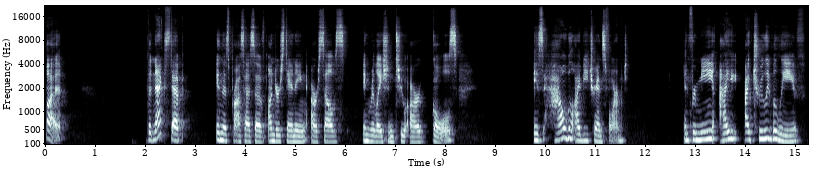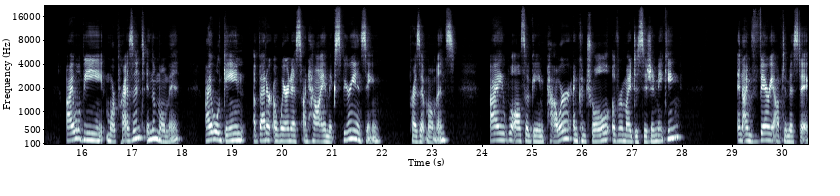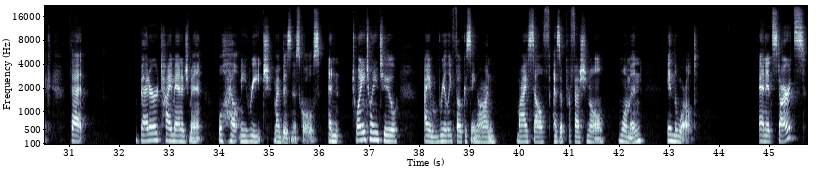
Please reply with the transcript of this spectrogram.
But the next step in this process of understanding ourselves in relation to our goals is how will I be transformed? And for me, I I truly believe I will be more present in the moment. I will gain a better awareness on how I am experiencing present moments. I will also gain power and control over my decision making. And I'm very optimistic that better time management will help me reach my business goals. And 2022, I am really focusing on myself as a professional woman in the world. And it starts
